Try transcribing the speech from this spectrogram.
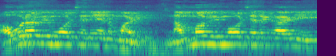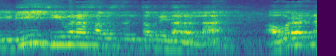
ಅವರ ವಿಮೋಚನೆಯನ್ನು ಮಾಡಿ, ನಮ್ಮ ವಿಮೋಚನೆಗಾಗಿ ಇಡೀ ಜೀವನ ಸವಿಸಿದಂಥವ್ರು ಇದಾರಲ್ಲ, ಅವರನ್ನ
